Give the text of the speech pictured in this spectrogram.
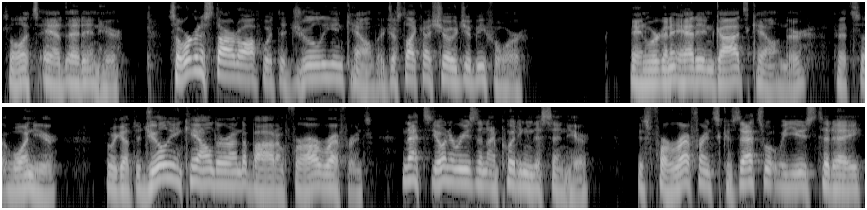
So let's add that in here. So we're going to start off with the Julian calendar, just like I showed you before. And we're going to add in God's calendar. That's uh, one year. So we got the Julian calendar on the bottom for our reference. And that's the only reason I'm putting this in here is for reference because that's what we use today.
